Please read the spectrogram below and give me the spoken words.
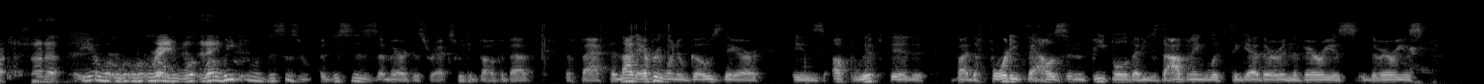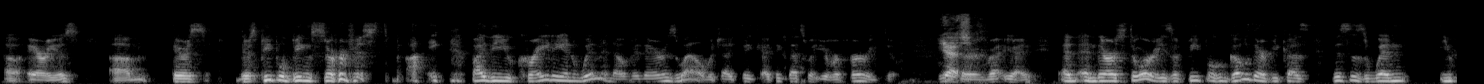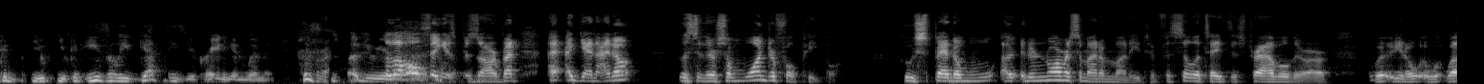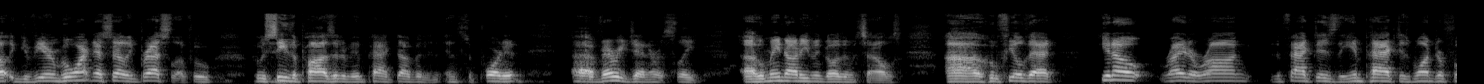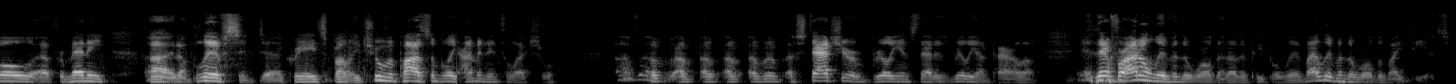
yeah well, well, well, we this is this is emeritus Rex. We can talk about the fact that not everyone who goes there is uplifted by the forty thousand people that he's davening with together in the various the various uh, areas. Um, there's there's people being serviced by by the Ukrainian women over there as well, which I think I think that's what you're referring to. Yes, right. And and there are stories of people who go there because this is when you could you you could easily get these Ukrainian women. This right. so the whole thing is bizarre, but again, I don't listen. There's some wonderful people who spend a, an enormous amount of money to facilitate this travel. There are, you know, well, Gevirim who aren't necessarily Breslov, who who see the positive impact of it and, and support it uh, very generously, uh, who may not even go themselves, uh, who feel that, you know, right or wrong, the fact is the impact is wonderful uh, for many. Uh, it uplifts, it uh, creates Bali Tshuva possibly. I'm an intellectual. of, of, of, of, of a, a, stature of brilliance that is really unparalleled. And therefore, I don't live in the world that other people live. I live in the world of ideas.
